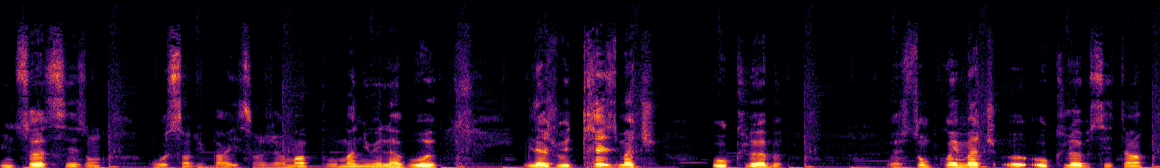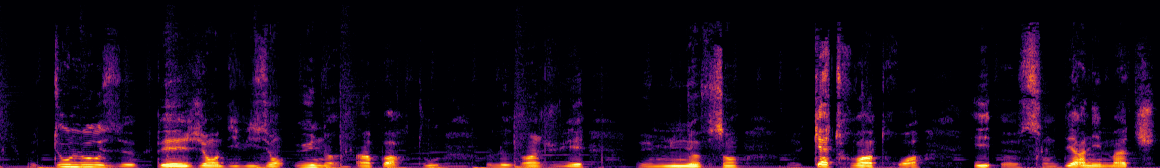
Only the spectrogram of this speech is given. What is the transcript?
une seule saison au sein du Paris Saint-Germain pour Manuel Abreu. Il a joué 13 matchs au club. Euh, son premier match au club, c'est un Toulouse PSG en division 1, un partout, le 20 juillet 1983. Et son dernier match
